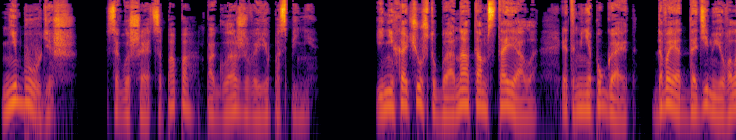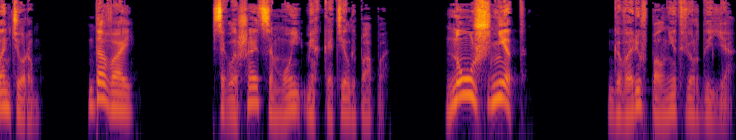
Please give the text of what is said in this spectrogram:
«Не будешь», — соглашается папа, поглаживая ее по спине. «И не хочу, чтобы она там стояла. Это меня пугает. Давай отдадим ее волонтерам». «Давай», — соглашается мой мягкотелый папа. «Ну уж нет!» — говорю вполне твердый я.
